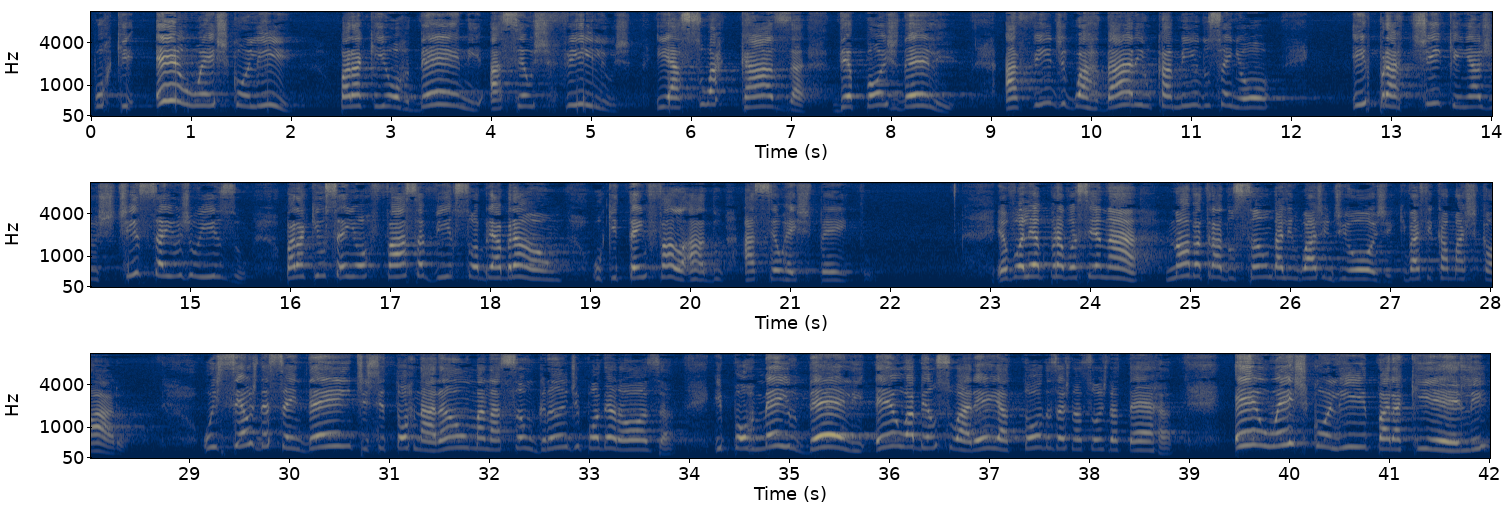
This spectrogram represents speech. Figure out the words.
porque eu escolhi para que ordene a seus filhos e a sua casa depois dele, a fim de guardarem o caminho do Senhor e pratiquem a justiça e o juízo, para que o Senhor faça vir sobre Abraão o que tem falado a seu respeito. Eu vou ler para você na nova tradução da linguagem de hoje, que vai ficar mais claro. Os seus descendentes se tornarão uma nação grande e poderosa, e por meio dele eu abençoarei a todas as nações da terra. Eu escolhi para que ele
